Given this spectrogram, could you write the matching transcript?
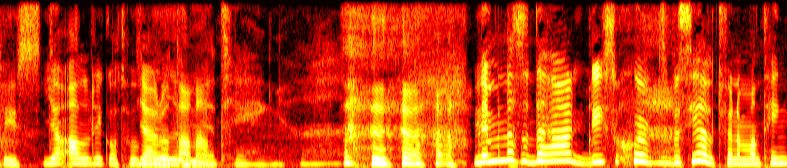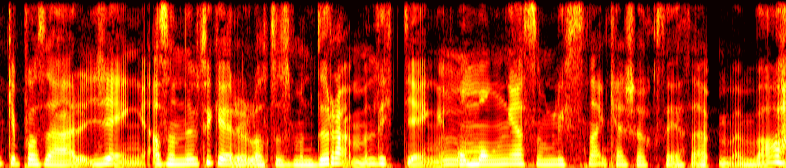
tyst. Jag har aldrig gått på Gör bio något med ett gäng. Nej men alltså det här det är så sjukt speciellt för när man tänker på så här gäng. Alltså nu tycker jag det låter som en dröm, ditt gäng. Mm. Och många som lyssnar kanske också är så här, men va?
